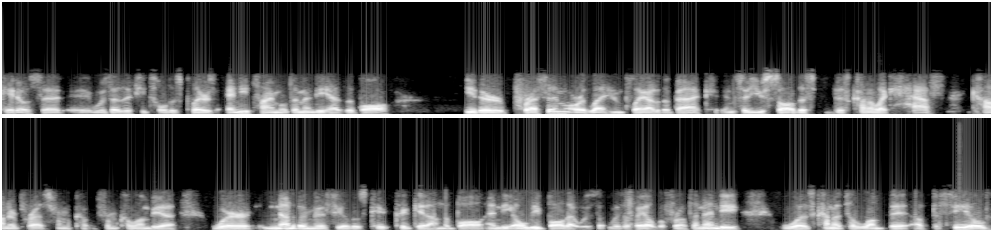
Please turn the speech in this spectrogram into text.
Cato said it was as if he told his players anytime Otamendi has the ball, either press him or let him play out of the back. And so you saw this this kind of like half counter press from from Colombia, where none of their midfielders could, could get on the ball, and the only ball that was was available for Otamendi was kind of to lump it up the field,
